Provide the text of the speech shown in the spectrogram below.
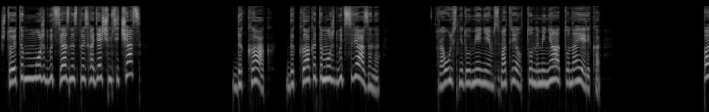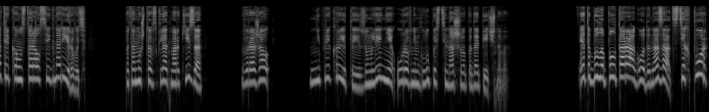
что это может быть связано с происходящим сейчас?» «Да как? Да как это может быть связано?» Рауль с недоумением смотрел то на меня, то на Эрика. Патрика он старался игнорировать, потому что взгляд маркиза выражал неприкрытое изумление уровнем глупости нашего подопечного. Это было полтора года назад. С тех пор...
